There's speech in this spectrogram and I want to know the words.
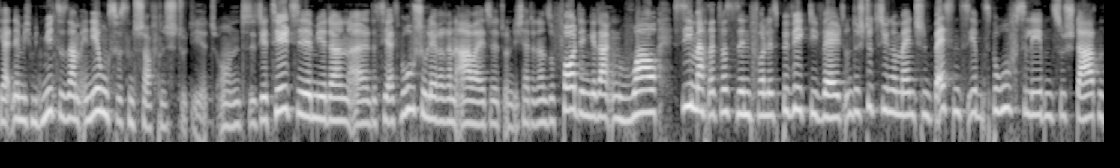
Die hat nämlich mit mir zusammen Ernährungswissenschaften studiert und sie erzählte mir dann, äh, dass sie als Berufsschullehrerin arbeitet und ich hatte dann sofort den Gedanken, wow, sie macht etwas Sinnvolles, bewegt die Welt, unterstützt junge Menschen, bestens ihr Berufsleben zu starten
